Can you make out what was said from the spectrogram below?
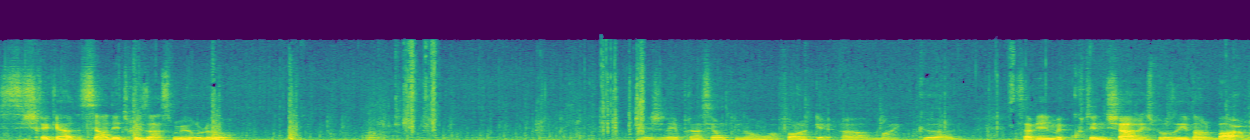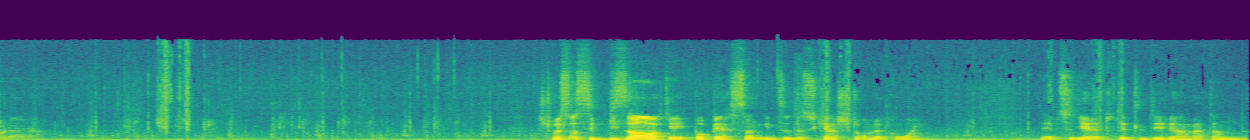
Si je serais capable. Si en détruisant ce mur-là. Mais j'ai l'impression que non. Il va falloir que. Oh my god. Ça vient de me coûter une charge explosive dans le beurre, moi là. là. Ça aussi bizarre qu'il n'y ait pas personne qui me tire dessus quand je tourne le coin. D'habitude, il y aurait tout été là à m'attendre.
